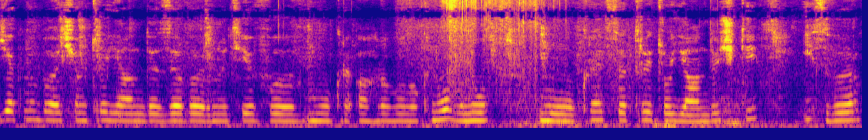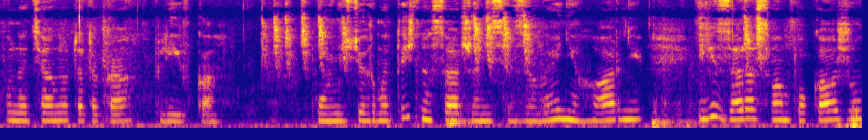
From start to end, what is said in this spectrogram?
Як ми бачимо, троянди завернуті в мокре агроволокно, воно мокре. Це три трояндочки. І зверху натягнута така плівка. Повністю герметично саджанці зелені, гарні. І зараз вам покажу,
